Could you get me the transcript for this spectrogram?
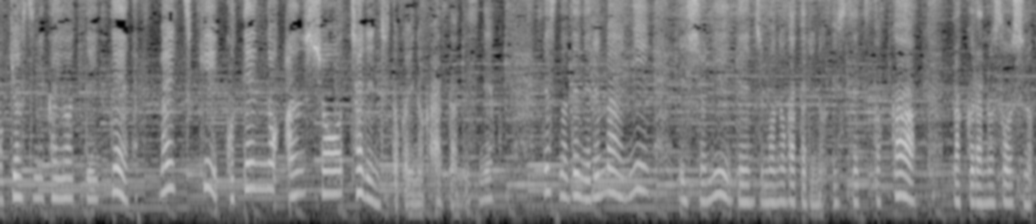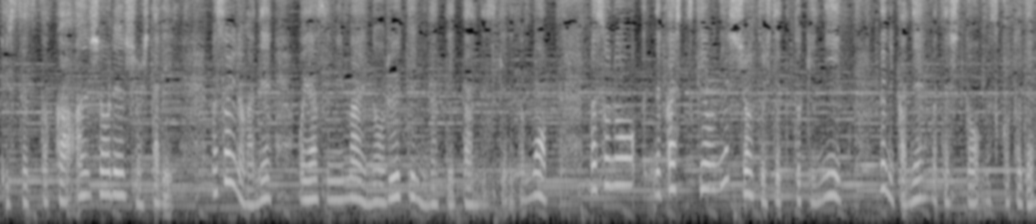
お教室に通っていて、毎月古典の暗唱チャレンジとかいうのがあったんですね。ですので、寝る前に一緒に源氏物語の一節とか、枕草子の一節とか、暗唱練習をしたり、まあ、そういうのがね、お休み前のルーティンになっていたんですけれども、まあ、その寝かしつけをね、しようとしてた時に、何かね、私と息子とで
